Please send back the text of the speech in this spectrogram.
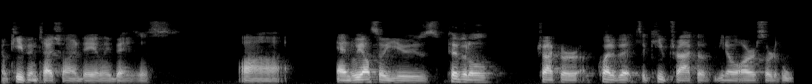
you know, keep in touch on a daily basis. Uh, and we also use Pivotal Tracker quite a bit to keep track of you know our sort of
